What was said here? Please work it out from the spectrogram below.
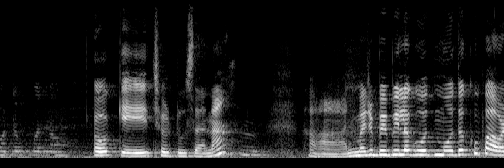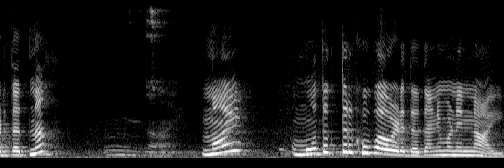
मोदक ओके छोटूसा ना? हां आणि माझ्या बेबीला गोद मोदक खूप आवडतात ना? नाही. मोदक तर खूप आवडतात आणि म्हणे नाही.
